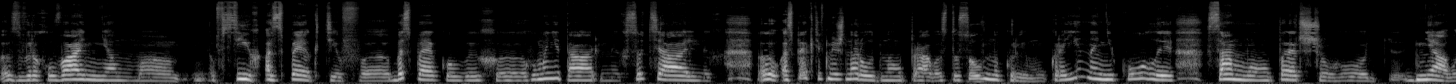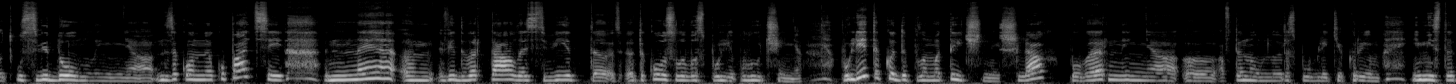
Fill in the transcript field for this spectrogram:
з врахуванням е, всіх аспектів е, безпекових, е, гуманітарних, соціальних, е, аспектів міжнародного права стосовно Криму. Україна ніколи самого першого дня от, усвідомлення незаконної окупації не ем, відверталась від е, такого словосполучення. Політико-дипломатичний шлях. Повернення е, Автономної Республіки Крим і міста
